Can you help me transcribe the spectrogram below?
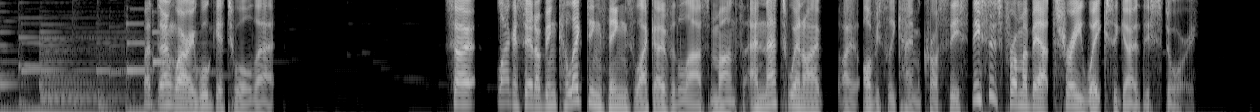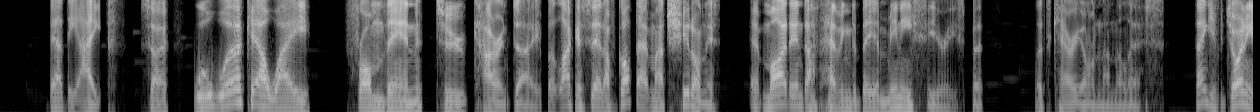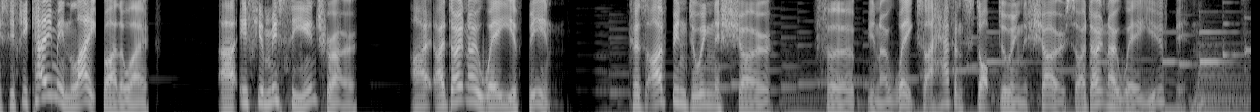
But don't worry, we'll get to all that. So, like I said, I've been collecting things like over the last month, and that's when I, I obviously came across this. This is from about three weeks ago, this story, about the 8th. So, we'll work our way from then to current day. But like I said, I've got that much shit on this. It might end up having to be a mini series, but let's carry on nonetheless. Thank you for joining us. If you came in late, by the way, uh, if you missed the intro, I, I don't know where you've been because I've been doing this show for you know weeks. I haven't stopped doing the show, so I don't know where you've been.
